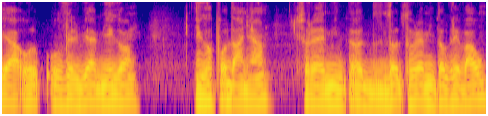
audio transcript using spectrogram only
Ja uwielbiałem jego, jego podania, które mi, do, do, które mi dogrywał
